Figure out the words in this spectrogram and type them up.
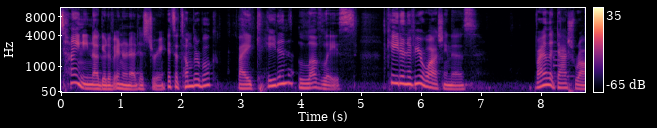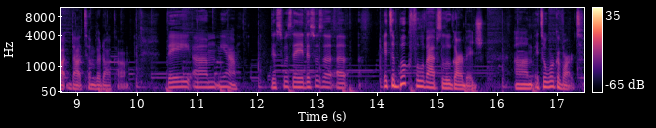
tiny nugget of internet history. It's a Tumblr book by Caden Lovelace. Caden, if you're watching this, violet-rot.tumblr.com. They, um, yeah, this was a this was a, a it's a book full of absolute garbage. Um, it's a work of art,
